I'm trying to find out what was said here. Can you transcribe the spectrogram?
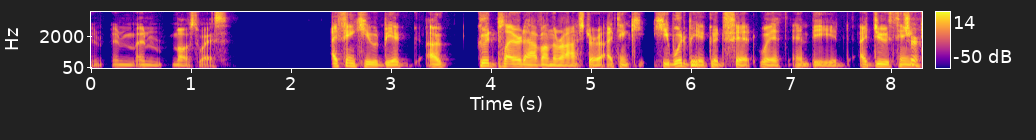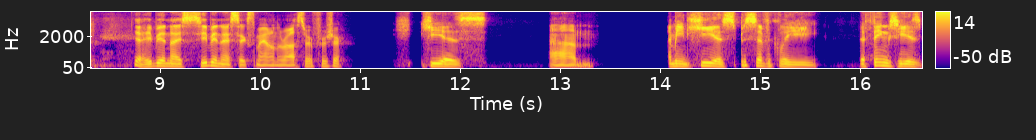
in, in, in most ways. I think he would be a, a good player to have on the roster. I think he would be a good fit with Embiid. I do think Sure. Yeah, he'd be a nice he'd be a nice sixth man on the roster for sure. he- is um I mean he is specifically the things he is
